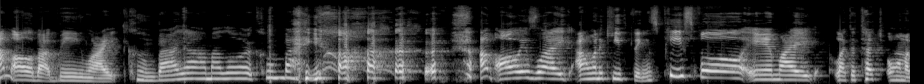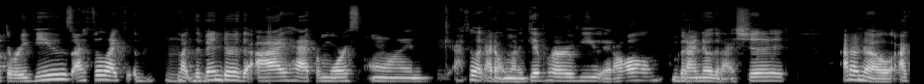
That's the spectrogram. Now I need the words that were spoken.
I'm all about being like, kumbaya, my lord, kumbaya. I'm always like, I want to keep things peaceful and like, like to touch on like the reviews. I feel like, mm-hmm. like the mm-hmm. vendor that I had remorse on, I feel like I don't want to give her a review at all, but I know that I should. I don't know. I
